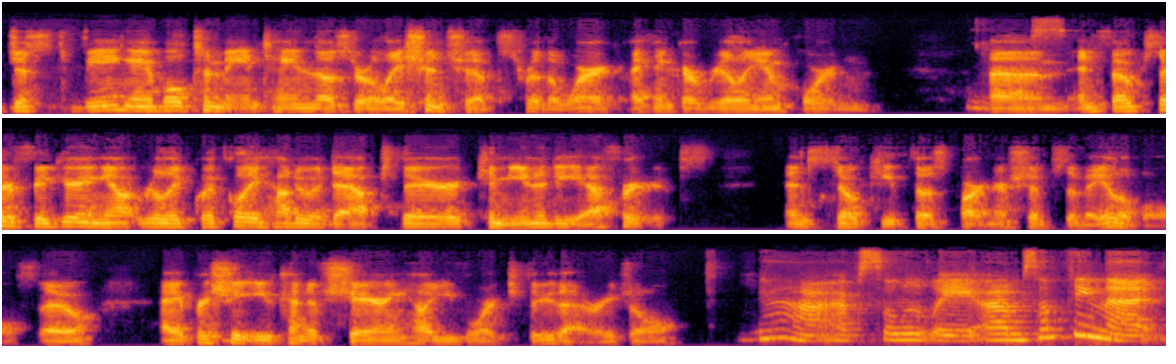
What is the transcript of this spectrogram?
just being able to maintain those relationships for the work, I think are really important. Yes. Um, and folks are figuring out really quickly how to adapt their community efforts and still keep those partnerships available. So I appreciate you kind of sharing how you've worked through that, Rachel. Yeah, absolutely. Um, something that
